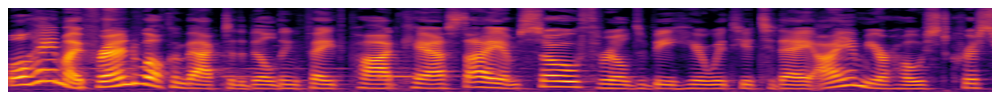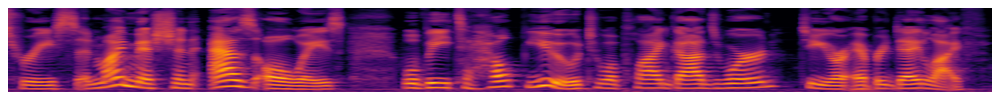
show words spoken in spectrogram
Well, hey, my friend, welcome back to the Building Faith podcast. I am so thrilled to be here with you today. I am your host, Kris Reece, and my mission, as always, will be to help you to apply God's Word to your everyday life.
